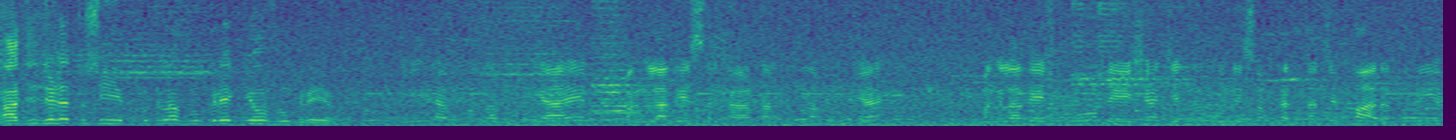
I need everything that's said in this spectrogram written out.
ਅੱਜ ਜਿਹੜਾ ਤੁਸੀਂ ਪੁਤਲਾ ਫੂਕ ਰਹੇ ਕਿਉਂ ਫੂਕ ਰਹੇ ਹੋ? ਇਹ ਜਿਹੜਾ ਪੁਤਲਾ ਫੂਕਿਆ ਹੈ ਬੰਗਲਾਦੇਸ਼ ਸਰਕਾਰ ਦਾ ਪੁਤਲਾ ਫੂਕਿਆ ਹੈ। ਬੰਗਲਾਦੇਸ਼ ਉਹ ਦੇਸ਼ ਹੈ ਜਿਹਨੂੰ 1971 ਚ ਭਾਰਤ ਦੀ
